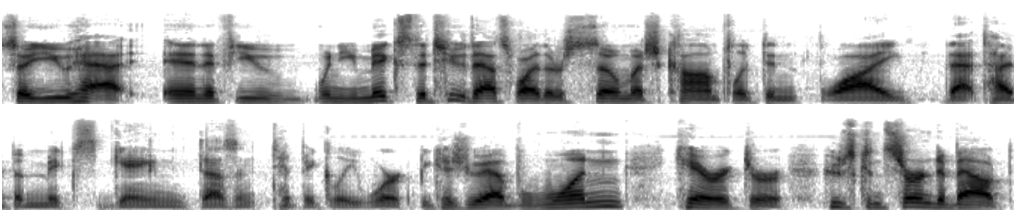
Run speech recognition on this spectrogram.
so you have, and if you when you mix the two, that's why there's so much conflict and why that type of mixed game doesn't typically work because you have one character who's concerned about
